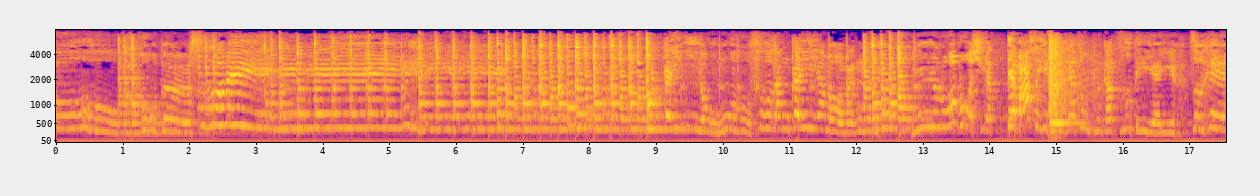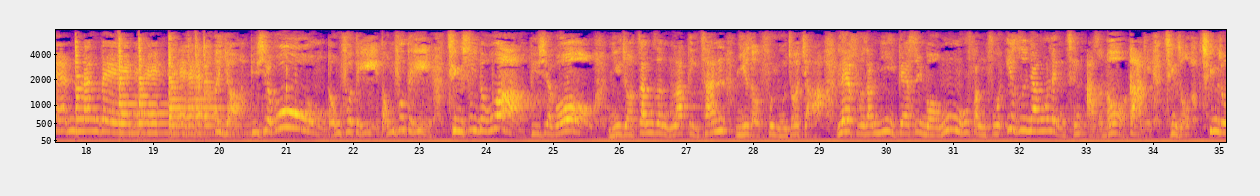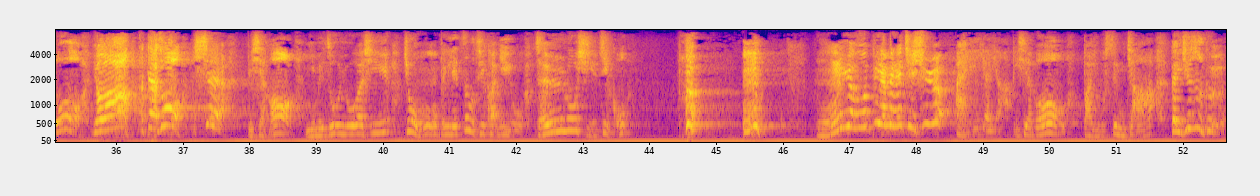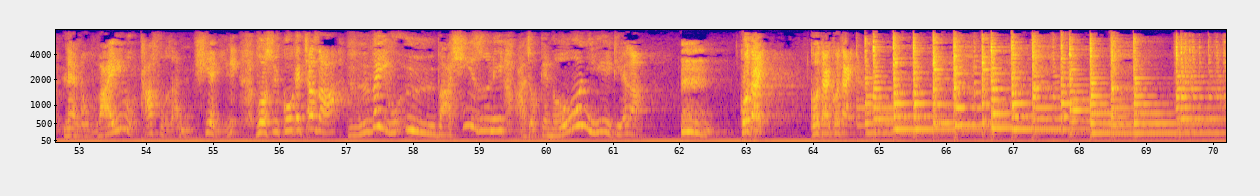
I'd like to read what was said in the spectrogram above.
何不是为？人给也我们，女罗破鞋，得把谁？那总觉个子弟爷爷走很难呗。哎呀，陛下公，东府的东府的，清水路啊，陛下公，你叫张人拉地产，你就富有叫家，来扶上你该水梦目丰富，一日让我领情，还是哪家的？请坐，请坐，有啊，带坐，是。陛下哦，你们左右个些，准备来走这块牛，走路些这个，哼，嗯，嗯，又别没继续。哎呀呀，陛下公，不有身家，根据日个来了外务，他夫人嫌你的，我虽过个家啥，无为我安排喜事呢，啊就给老你一点啊。嗯，过代，过代，过代。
